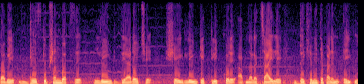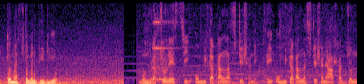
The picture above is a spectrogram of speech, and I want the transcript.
তবে ডেসক্রিপশন বক্সে লিংক দেওয়া রয়েছে। সেই লিংকে ক্লিক করে আপনারা চাইলে দেখে নিতে পারেন এই উত্তম আশ্রমের ভিডিও বন্ধুরা, চলে এসেছি অম্বিকা কালনা স্টেশনে। এই অম্বিকা কালনা স্টেশনে আসার জন্য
